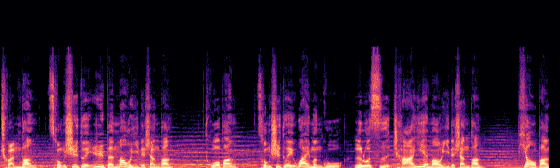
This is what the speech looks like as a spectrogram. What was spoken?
船帮从事对日本贸易的商帮，驼帮从事对外蒙古、俄罗斯茶叶贸易的商帮，票帮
